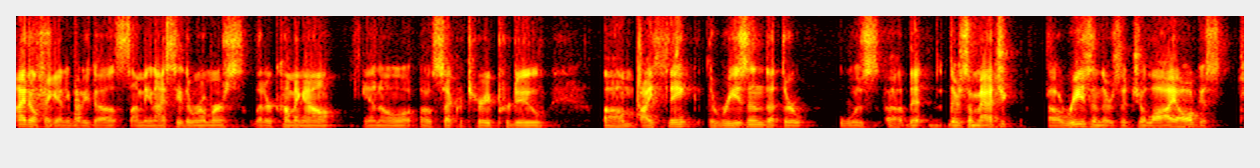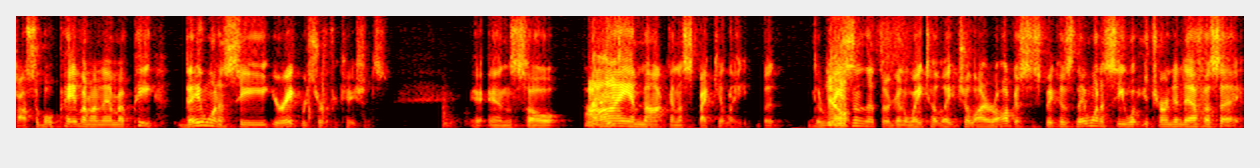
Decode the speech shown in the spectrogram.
I don't think anybody does. I mean, I see the rumors that are coming out you know, of Secretary Perdue. Um, I think the reason that there was uh, that there's a magic uh, reason there's a July August possible payment on MFP. They want to see your acreage certifications, and so right. I am not going to speculate. But the reason that they're going to wait till late July or August is because they want to see what you turned into FSA,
